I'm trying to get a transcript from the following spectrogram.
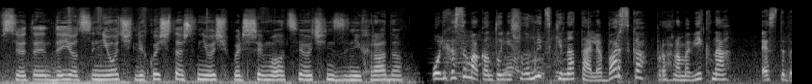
Все это дается не очень легко. Я считаю, что они очень большие молодцы, я очень за них рада. Ольга Семак, Антоній Шоломицький, Наталя Барська. Програма Вікна СТБ.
